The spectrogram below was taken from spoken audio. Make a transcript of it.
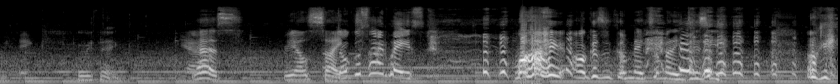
We think. What do we think? Yeah. Yes. Riel's sight. Don't go sideways. Why? Oh, because it's gonna make somebody dizzy. okay.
